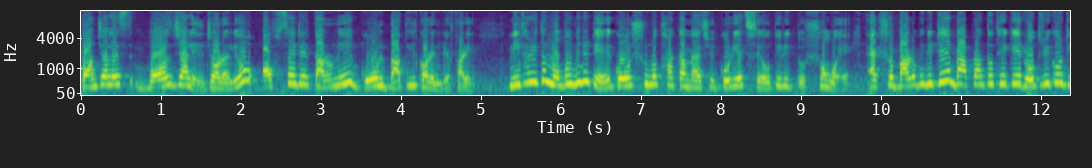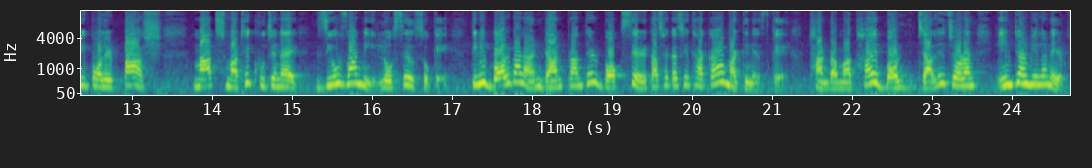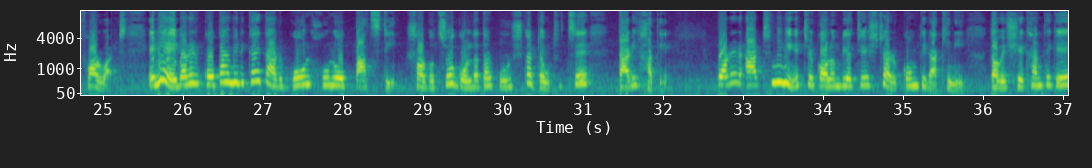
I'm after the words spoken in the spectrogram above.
গঞ্জালেস বল জালে জড়ালেও অফসাইডের কারণে গোল বাতিল করেন রেফারি। নির্ধারিত নব্বই মিনিটে গোল শূন্য থাকা ম্যাচ গড়িয়েছে অতিরিক্ত সময়ে। একশো বারো মিনিটে বা প্রান্ত থেকে রদ্রিগো ডি পলের পাস মাঝ মাঠে খুঁজে নেয় জিওভানি লোসেলসোকে তিনি বল বাড়ান ডান প্রান্তের বক্সের কাছাকাছি থাকা মার্টিনেসকে ঠান্ডা মাথায় বল জালে জড়ান ইন্টার মিলানের ফরওয়ার্ড। এ নিয়ে এবারের কোপা আমেরিকায় তার গোল হলো পাঁচটি। সর্বোচ্চ গোলদাতার পুরস্কারটা উঠেছে তারই হাতে। পরের আট মিনিট কলম্বিয়া চেষ্টার কমতি রাখেনি, তবে সেখান থেকে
